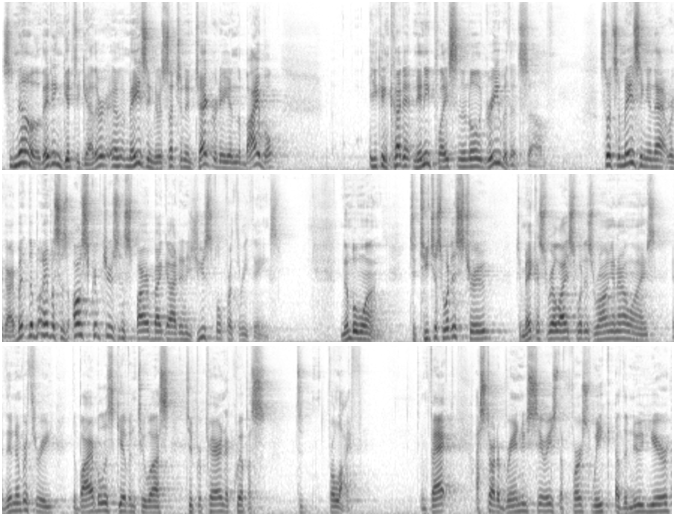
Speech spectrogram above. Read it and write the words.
So, no, they didn't get together. Amazing. There's such an integrity in the Bible. You can cut it in any place and it'll agree with itself. So, it's amazing in that regard. But the Bible says all scripture is inspired by God and is useful for three things. Number one, to teach us what is true, to make us realize what is wrong in our lives. And then, number three, the Bible is given to us to prepare and equip us to, for life. In fact, I start a brand new series the first week of the new year.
